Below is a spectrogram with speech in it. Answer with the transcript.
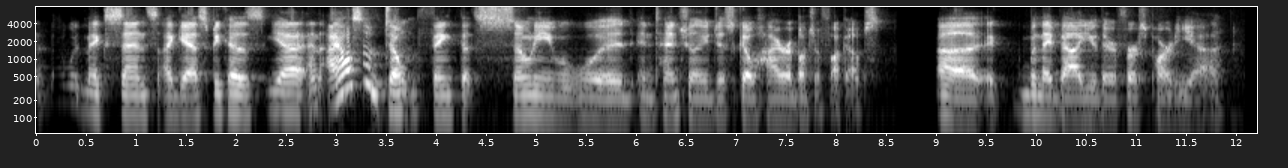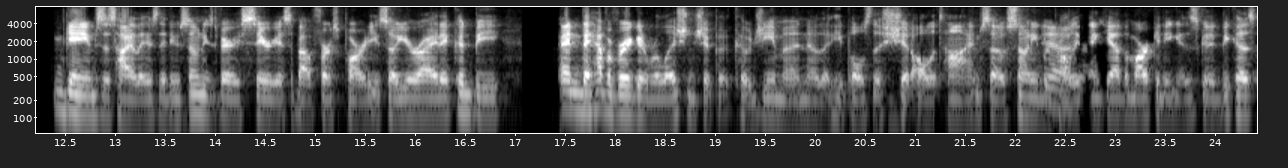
that would make sense, I guess, because yeah, and I also don't think that Sony would intentionally just go hire a bunch of fuck ups. uh, when they value their first party uh, games as highly as they do. Sony's very serious about first party, so you're right. It could be, and they have a very good relationship with Kojima and know that he pulls this shit all the time. So Sony would Yeah. probably think, yeah, the marketing is good because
